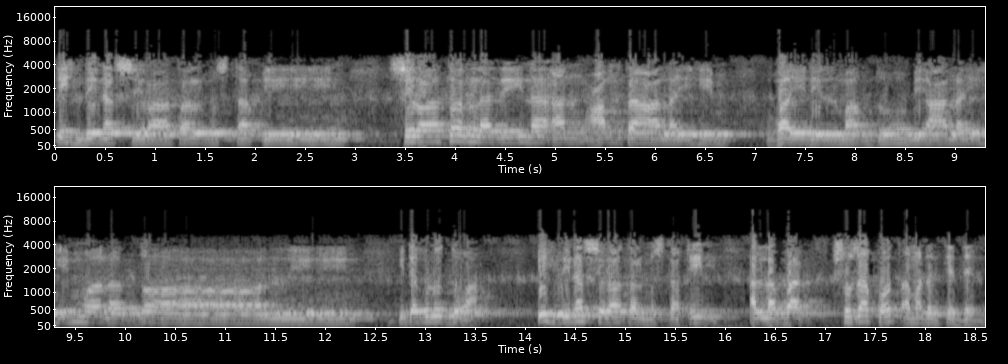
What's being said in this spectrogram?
ইহদিনা সিরাতাল মুস্তাকিম, সিরাতাল লাযিনা আন'আমতা আলাইহিম গায়রিল মাগদুবি আলাইহিম ওয়ালাদ-দাল্লিন। এটা হলো দোয়া। ইহদিনা সিরাতাল মুস্তাকিম, আল্লাহ পাক সোজা পথ আমাদেরকে দেন।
